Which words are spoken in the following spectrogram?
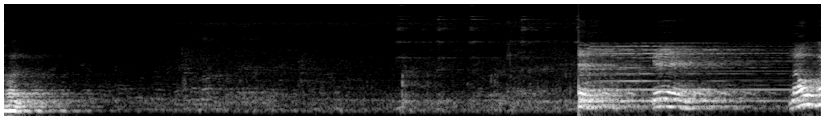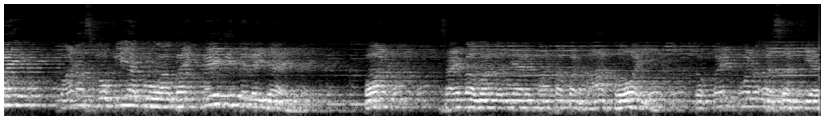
હલ કે લાવ ભાઈ માણસ મોકલી આપો આ ભાઈ કઈ રીતે લઈ જાય? પણ સાંઈ બાબાનો જ્યારે માથા પર હાથ હોય, તો કંઈ પણ અસંખ્ય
